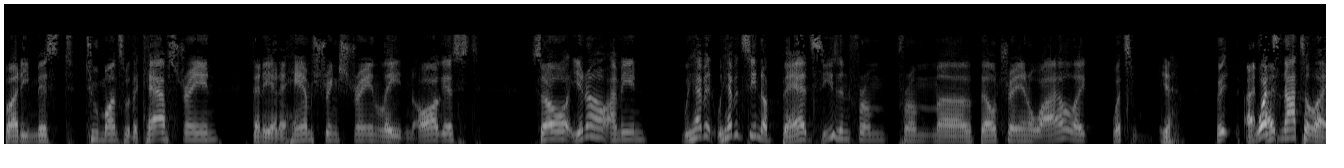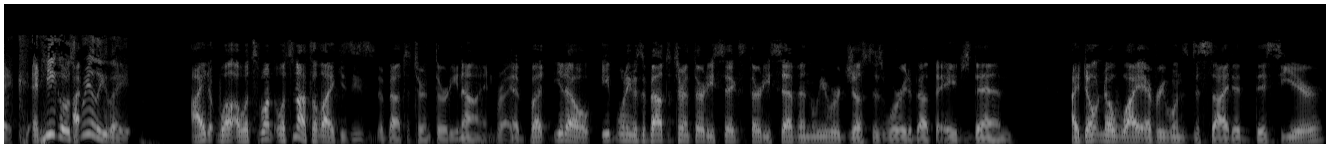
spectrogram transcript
But he missed two months with a calf strain. Then he had a hamstring strain late in August. So, you know, I mean, we haven't, we haven't seen a bad season from, from, uh, Beltre in a while. Like, what's, Yeah. wait, I- what's I- not to like? And he goes I- really late. I well, what's what's not to like is he's about to turn 39. Right. Uh, But you know, when he was about to turn 36, 37, we were just as worried about the age then. I don't know why everyone's decided this year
